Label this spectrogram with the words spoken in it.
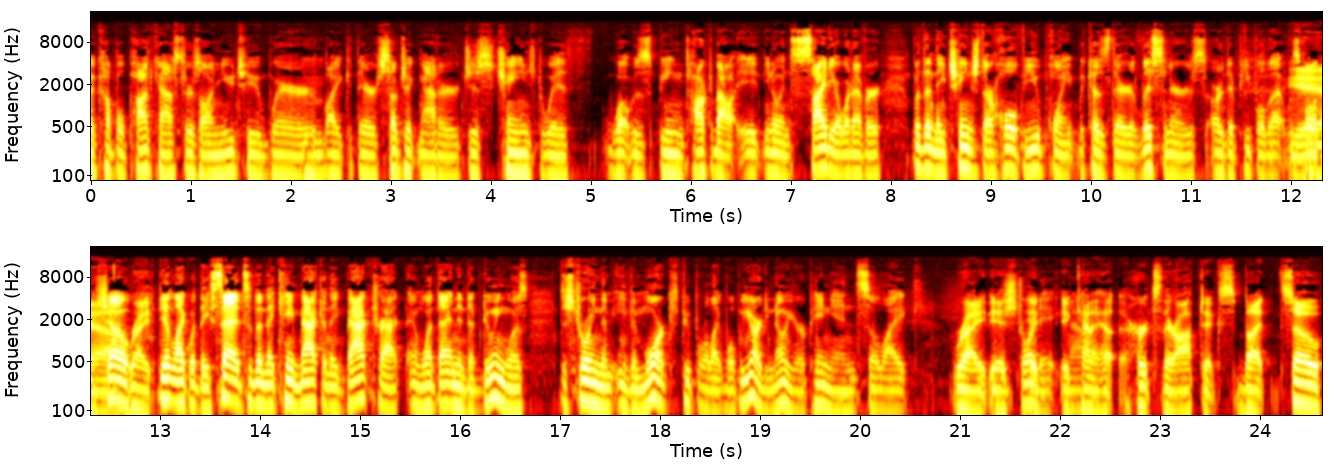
a couple podcasters on YouTube where Mm-hmm. like their subject matter just changed with what was being talked about, you know, in society or whatever. But then they changed their whole viewpoint because their listeners or the people that was following the show right. didn't like what they said. So then they came back and they backtracked, and what that ended up doing was destroying them even more because people were like, "Well, we already know your opinion, so like." right it destroyed it, it, know? kind of hurts their optics but so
